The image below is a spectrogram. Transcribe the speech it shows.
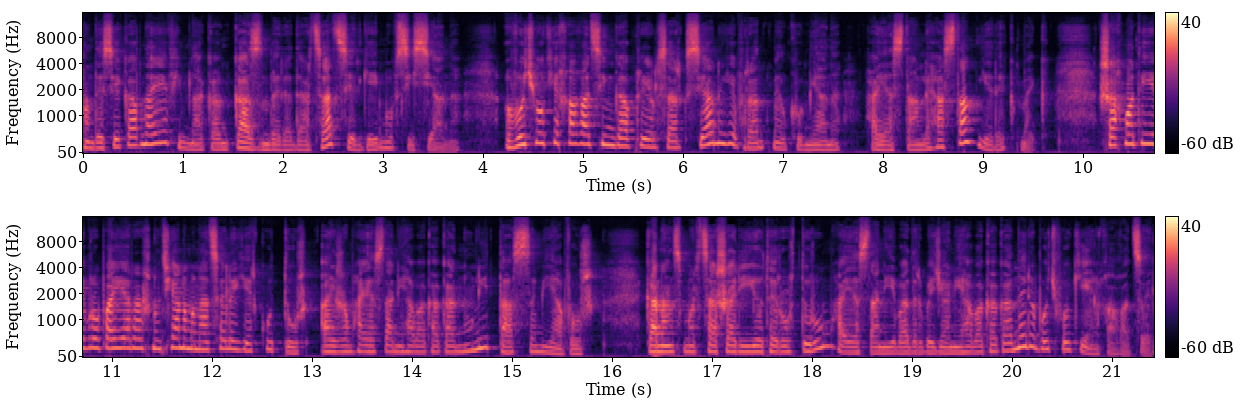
հանդես եկավ նաև հիմնական կազմ վերադարձած Սերգեյ Մովսիսյանը։ Ոչ ոքի խաղացին Գաբրիել Սարգսյանը եւ Հրանտ Մելքումյանը։ Հայաստան-Լեհաստան 3-1։ Շախմատի Եվրոպայի առաջնությանը մնացել է 2 տուր, այժմ Հայաստանի հավաքականն ունի 10 միավոր։ Կանանց մրցաշարի 7-րդ տուրում Հայաստանի եւ Ադրբեջանի հավաքականները ոչ ոքի են խաղացել։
